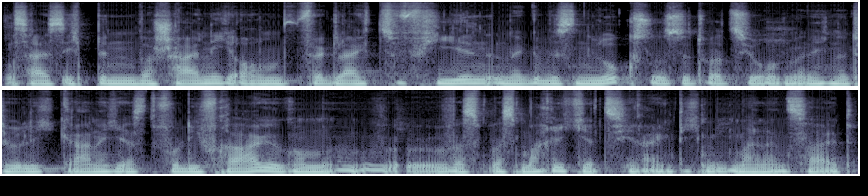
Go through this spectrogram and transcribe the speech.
Das heißt, ich bin wahrscheinlich auch im Vergleich zu vielen in einer gewissen Luxussituation, wenn ich natürlich gar nicht erst vor die Frage komme, was, was mache ich jetzt hier eigentlich mit meiner Zeit?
